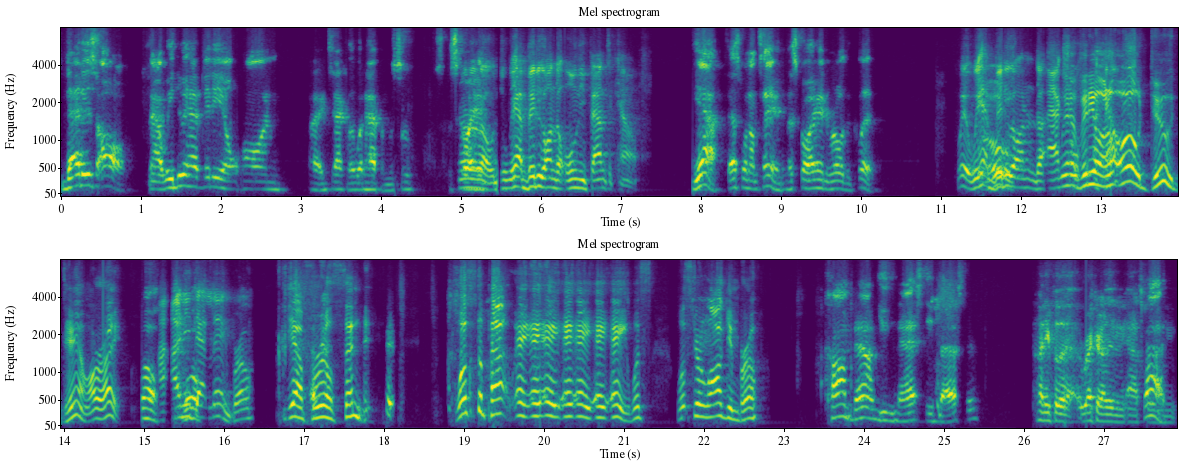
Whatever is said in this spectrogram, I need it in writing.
That is all. Now we do have video on uh, exactly what happened. So let's go No, no, ahead. no. Do we have video on the OnlyFans account? Yeah, that's what I'm saying. Let's go ahead and roll the clip. Wait, we have Oh. video on the actual. we have video on? Oh, dude, damn. All right. Well, I, I need well, that link, bro. Yeah, for real. Send it. What's the pat? Hey, hey, hey, hey, hey, hey, hey. What's what's your login, bro? Calm down, you nasty bastard. Honey, for the record, I didn't ask for God. it.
